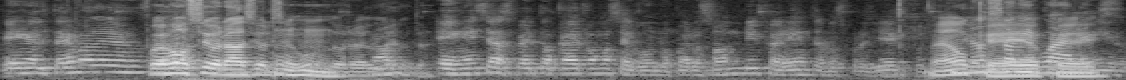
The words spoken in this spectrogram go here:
En el tema de... Fue José Horacio el segundo, realmente. en ese aspecto cae como segundo, pero son diferentes los proyectos. Ah, ok, No son iguales.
